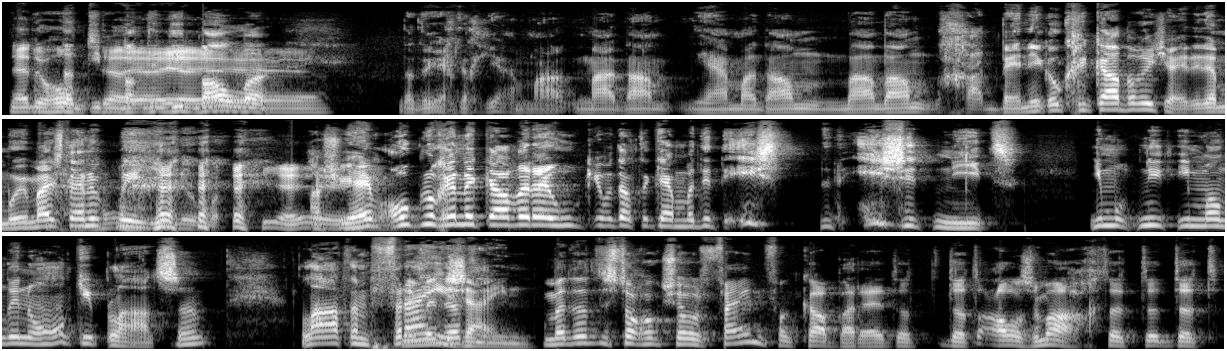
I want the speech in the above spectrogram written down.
Nee, de hond. dat die- die ballen-. Dat ik echt dacht, ja, maar, maar dan, ja, maar dan, maar dan ben ik ook geen cabaretier. Dan moet je mij staan ook meer noemen. Als je hem ook nog in een cabarethoekje... Dan dacht ik, ja, maar dit is, dit is het niet. Je moet niet iemand in een hokje plaatsen. Laat hem vrij Nee, maar dat- zijn. Maar dat is toch ook zo fijn van cabaret, dat, dat alles mag. Dat, dat, dat,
